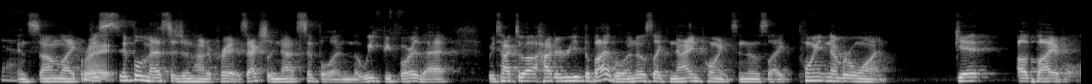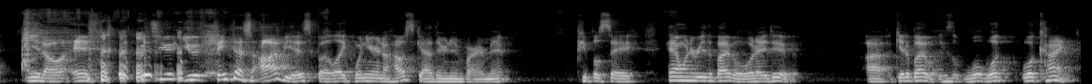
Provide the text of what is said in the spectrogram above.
Yeah. And so I'm like, right. this simple message on how to pray is actually not simple. And the week before that, we talked about how to read the Bible, and it was like nine points. And it was like, point number one, get a Bible. You know, and you you think that's obvious, but like when you're in a house gathering environment, people say, "Hey, I want to read the Bible. What do I do? Uh, get a Bible." He's like, "Well, what what kind?"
